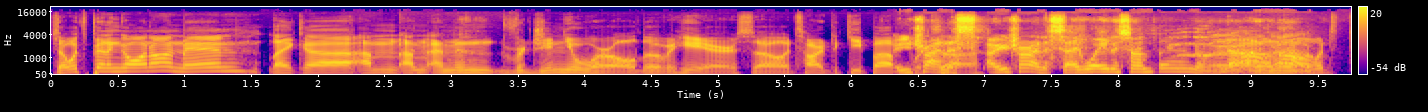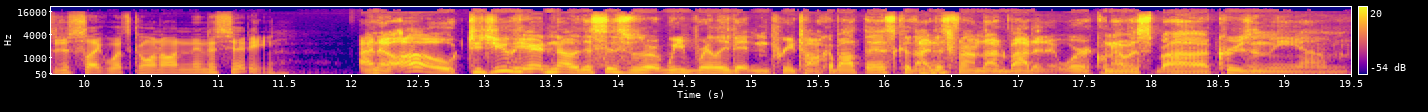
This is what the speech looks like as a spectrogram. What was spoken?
so what's been going on, man? Like, uh, I'm I'm I'm in Virginia world over here, so it's hard to keep up. Are you with, trying uh, to Are you trying to segue to something? Or, No, I don't no. know. What's just like what's going on in the city? I know. Oh, did you hear? No, this is we really didn't pre-talk about this because I just found out about it at work when I was uh, cruising the um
